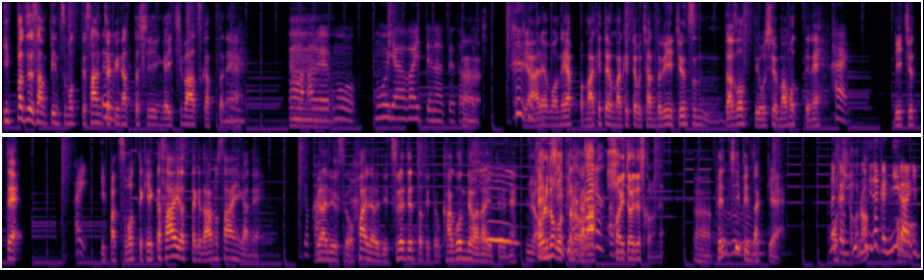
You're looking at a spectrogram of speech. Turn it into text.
一発で3ピン積もって3着になったシーンが一番熱かったね、あうん。あれ、もう、もうやばいってなってた時。いや あれもねやっぱ負けても負けてもちゃんとリーチ打つんだぞっていう教えを守ってねはい。リーチ打ってはい。一発積もって結果3位だったけどあの3位がねグラディウスをファイナルに連れてったと言っても過言ではないというね。いやあれなかったら敗退ですからね。うん、ペンチーピンだっけ、た。なんか、な？んか2がい、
